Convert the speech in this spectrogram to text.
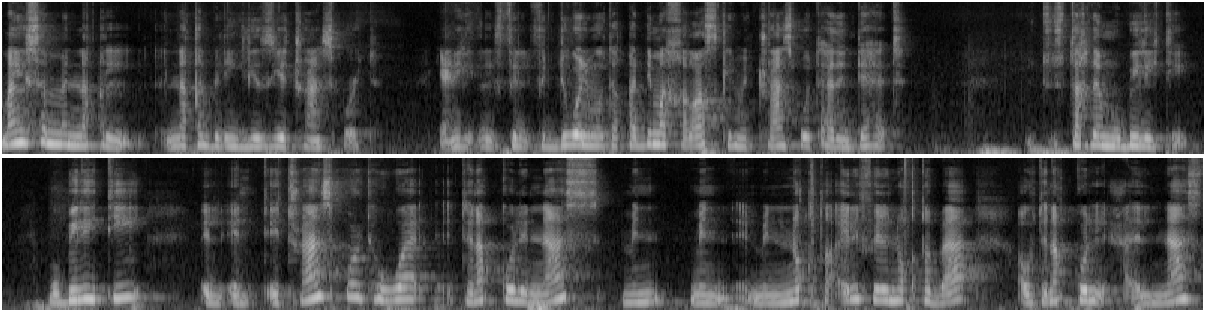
ما يسمى النقل النقل بالإنجليزية transport يعني في في الدول المتقدمة خلاص كلمة transport هذه انتهت. تستخدم mobility mobility ال transport هو تنقل الناس من من من نقطة ألف إلى نقطة باء أو تنقل الناس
